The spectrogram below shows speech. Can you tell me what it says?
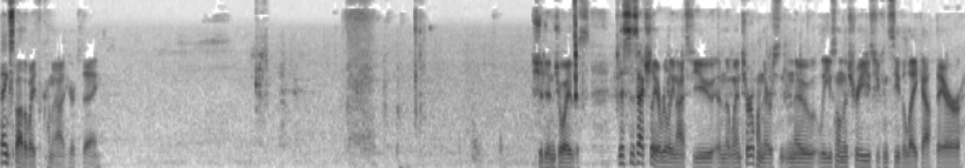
Thanks, by the way, for coming out here today. should enjoy this. This is actually a really nice view in the winter when there's no leaves on the trees. You can see the lake out there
